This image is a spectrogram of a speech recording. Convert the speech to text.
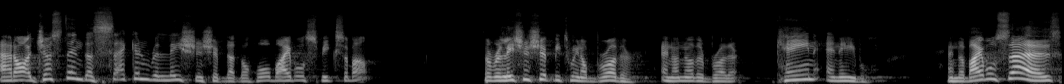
at all. Just in the second relationship that the whole Bible speaks about, the relationship between a brother and another brother. Cain and Abel. And the Bible says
